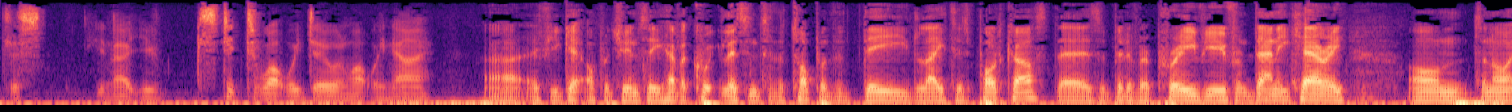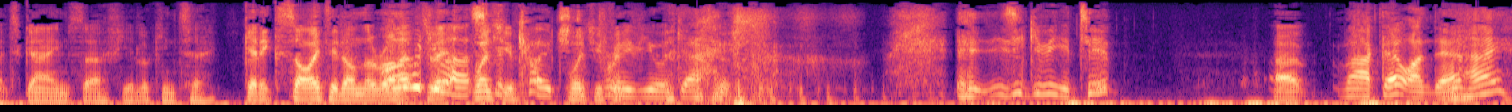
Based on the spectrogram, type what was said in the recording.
Just you know you stick to what we do and what we know. Uh, if you get opportunity, have a quick listen to the top of the D latest podcast. There's a bit of a preview from Danny Kerry on tonight's game. So if you're looking to get excited on the run Why up would to you it, ask once a you coach once to you fin- preview a game? is he giving a tip? uh, Mark that one down, hey?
